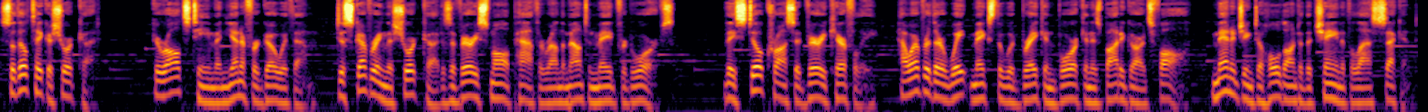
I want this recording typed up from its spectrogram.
so they'll take a shortcut. Geralt's team and Yennefer go with them, discovering the shortcut is a very small path around the mountain made for dwarves. They still cross it very carefully, however their weight makes the wood break and Borch and his bodyguards fall, managing to hold onto the chain at the last second.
